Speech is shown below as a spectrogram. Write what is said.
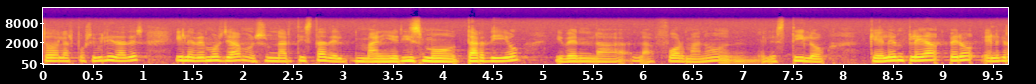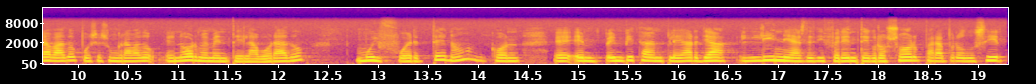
todas las posibilidades, y le vemos ya, es pues, un artista del manierismo tardío, y ven la, forma, ¿no? el estilo que él emplea, pero el grabado pues es un grabado enormemente elaborado, muy fuerte, ¿no? Con, eh, em, empieza a emplear ya líneas de diferente grosor para producir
